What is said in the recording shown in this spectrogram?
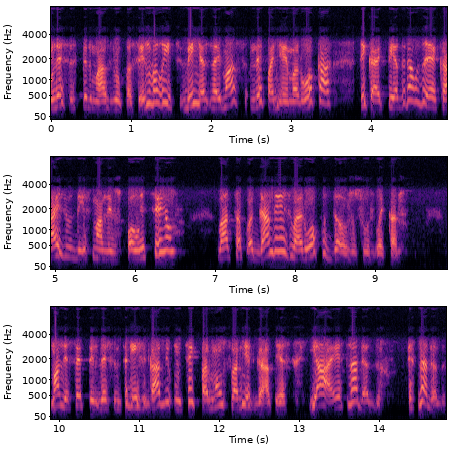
un es esmu pirmās grupas invalīds. Viņa nemaz nepaņēma rokā, tikai piedraudēja, ka aizvedīs mani uz policiju. Vārds sakot, gandrīz vai roku dzelžus uzlika. Man ir 73 gadi, un cik par mums var iegāties? Jā, es neredzu. Es neredzu,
